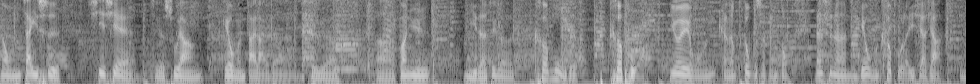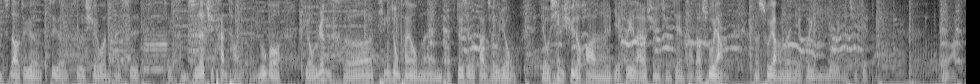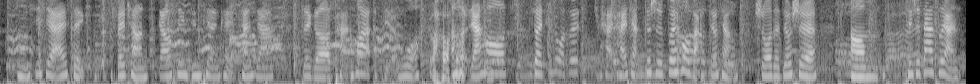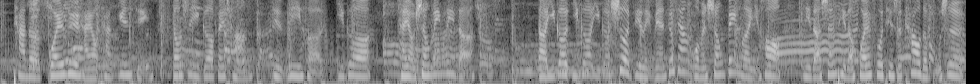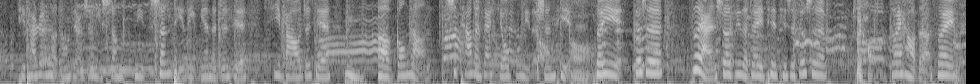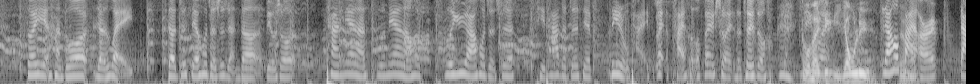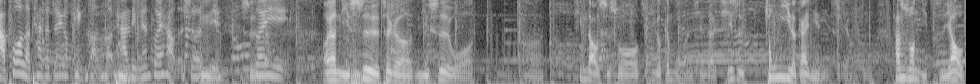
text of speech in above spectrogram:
那我们再一次谢谢这个苏阳给我们带来的这个呃关于你的这个科目的。科普啊，因为我们可能都不是很懂，但是呢，你给我们科普了一下下，我们知道这个这个这个学问还是这个很值得去探讨的。如果有任何听众朋友们他对这个范畴有有兴趣的话呢，也可以来到群群见，找到舒养，那舒养呢也会一一为你去解答，对吧？嗯，谢谢 Isaac，非常高兴今天可以参加这个谈话节目。然后，对，其实我最还还想就是最后吧，就想说的就是，嗯，其实大自然它的规律还有它运行都是一个非常紧密和一个很有生命力的，呃，一个一个一个设计里面，就像我们生病了以后，你的身体的恢复其实靠的不是。其他任何东西，而是你身你身体里面的这些细胞，这些嗯呃功能，是他们在修复你的身体。所以就是自然设计的这一切，其实就是最好的最好的。所以所以很多人为的这些，或者是人的，比如说贪念啊、思念啊，或者私欲啊，或者是其他的这些，例如排废排核废水的这种，都会令你忧虑，然后反而。打破了它的这个平衡和它里面最好的设计，所以，哎呀，你是这个，你是我，呃，听到是说一个跟我们现在其实中医的概念也是这样子，他是说你只要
